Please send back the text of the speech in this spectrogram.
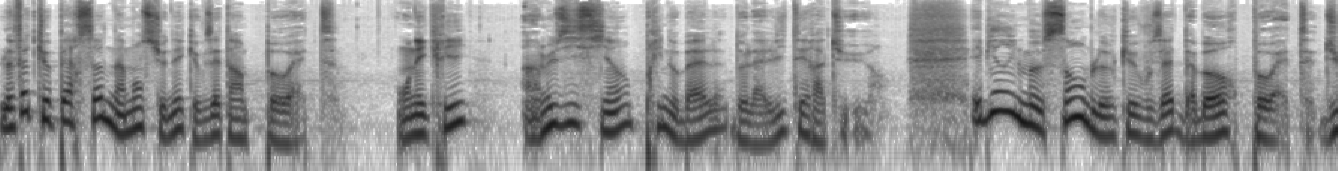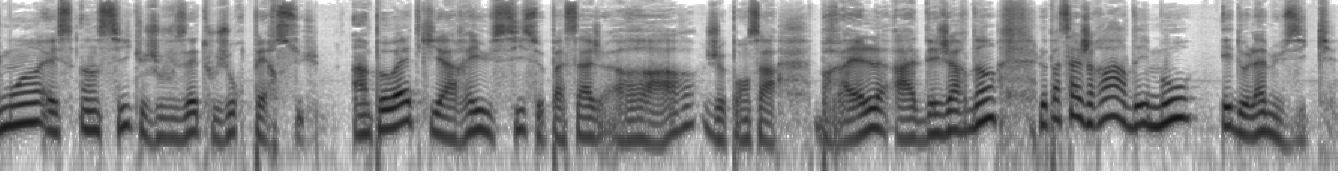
le fait que personne n'a mentionné que vous êtes un poète. On écrit un musicien prix Nobel de la littérature. Eh bien, il me semble que vous êtes d'abord poète. Du moins, est-ce ainsi que je vous ai toujours perçu? Un poète qui a réussi ce passage rare, je pense à Brel, à Desjardins, le passage rare des mots et de la musique.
